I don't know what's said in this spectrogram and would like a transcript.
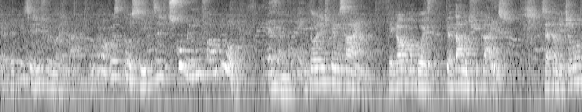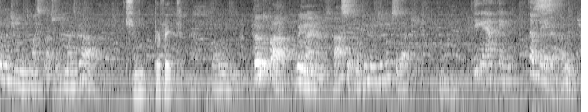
É, até porque se a gente for imaginar, não é uma coisa tão simples a gente descobrir um fármaco novo. Exatamente. Então a gente pensar em pegar alguma coisa, tentar modificar isso, certamente é uma alternativa muito mais prática, muito mais viável. Sim, perfeito. Então, tanto para ganhar em eficácia quanto em termos de toxicidade. De ganhar tempo também. Certamente.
